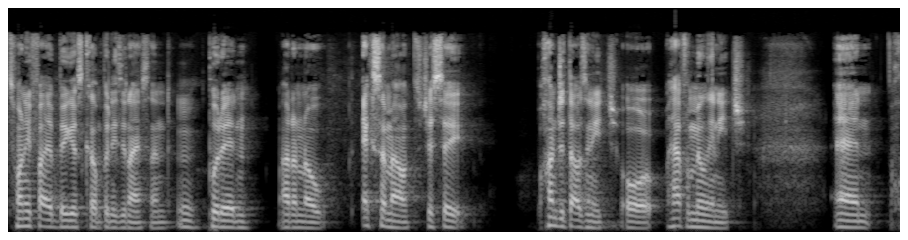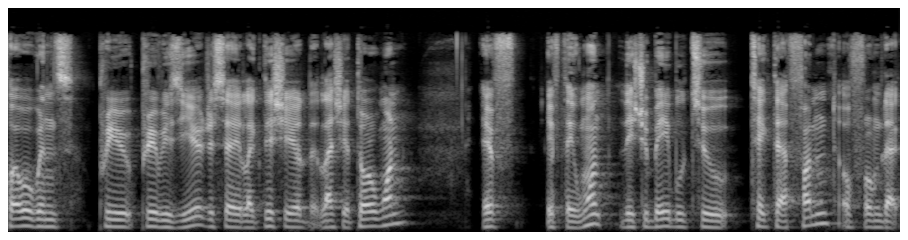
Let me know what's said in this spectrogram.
twenty five biggest companies in Iceland put in I don't know X amount, just say hundred thousand each or half a million each, and whoever wins pre- previous year, just say like this year, the last year Thor won. If if they want, they should be able to take that fund or from that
